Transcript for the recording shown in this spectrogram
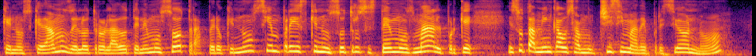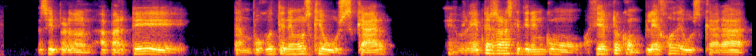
que nos quedamos del otro lado tenemos otra, pero que no siempre es que nosotros estemos mal, porque eso también causa muchísima depresión, ¿no? Sí, perdón. Aparte, tampoco tenemos que buscar, eh, porque hay personas que tienen como cierto complejo de buscar a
